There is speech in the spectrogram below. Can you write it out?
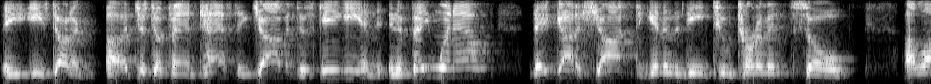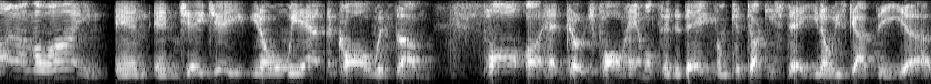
He, he's done a uh, just a fantastic job at Tuskegee, and, and if they win out, they've got a shot to get in the D2 tournament. So a lot on the line. And and JJ, you know, when we had the call with um, Paul, uh, head coach Paul Hamilton today from Kentucky State, you know, he's got the. Uh,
